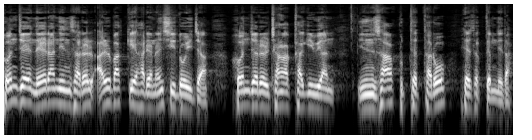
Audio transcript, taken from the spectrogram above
헌재 내란 인사를 알박기 하려는 시도이자 헌재를 장악하기 위한 인사 구태타로 해석됩니다.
